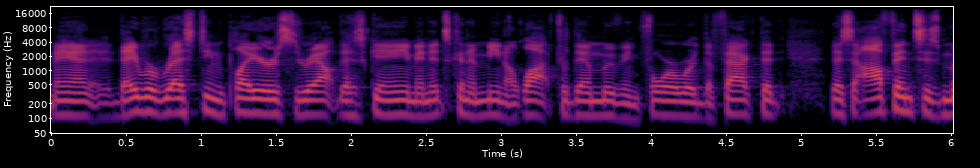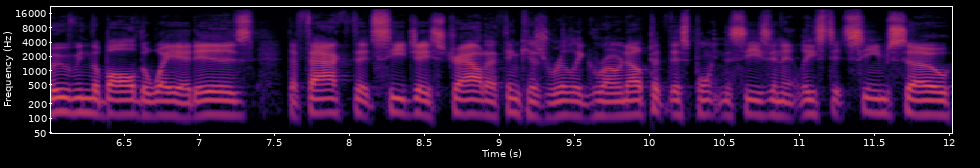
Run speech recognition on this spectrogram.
man, they were resting players throughout this game, and it's going to mean a lot for them moving forward. The fact that this offense is moving the ball the way it is, the fact that CJ Stroud, I think, has really grown up at this point in the season, at least it seems so.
